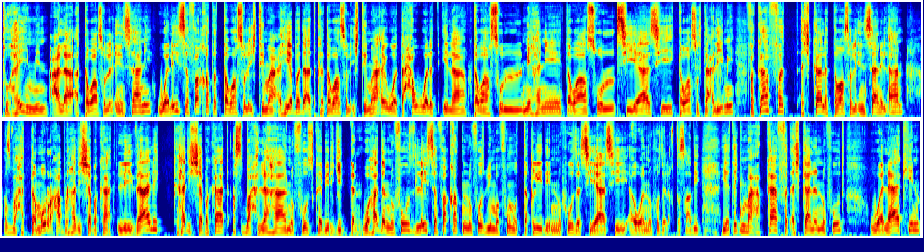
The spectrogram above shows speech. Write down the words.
تهيمن على التواصل الإنساني وليس فقط التواصل الاجتماعي هي بدأت كتواصل اجتماعي وتحولت إلى تواصل مهني تواصل سياسي تواصل تعليمي. فكافة أشكال التواصل الإنساني الآن أصبحت تمر عبر هذه الشبكات. لذلك هذه الشبكات أصبح لها نفوذ كبير جدا وهذا النفوذ ليس فقط النفوذ بمفهومه التقليدي النفوذ السياسي أو النفوذ الاقتصادي هي تجمع كافة أشكال النفوذ ولكن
